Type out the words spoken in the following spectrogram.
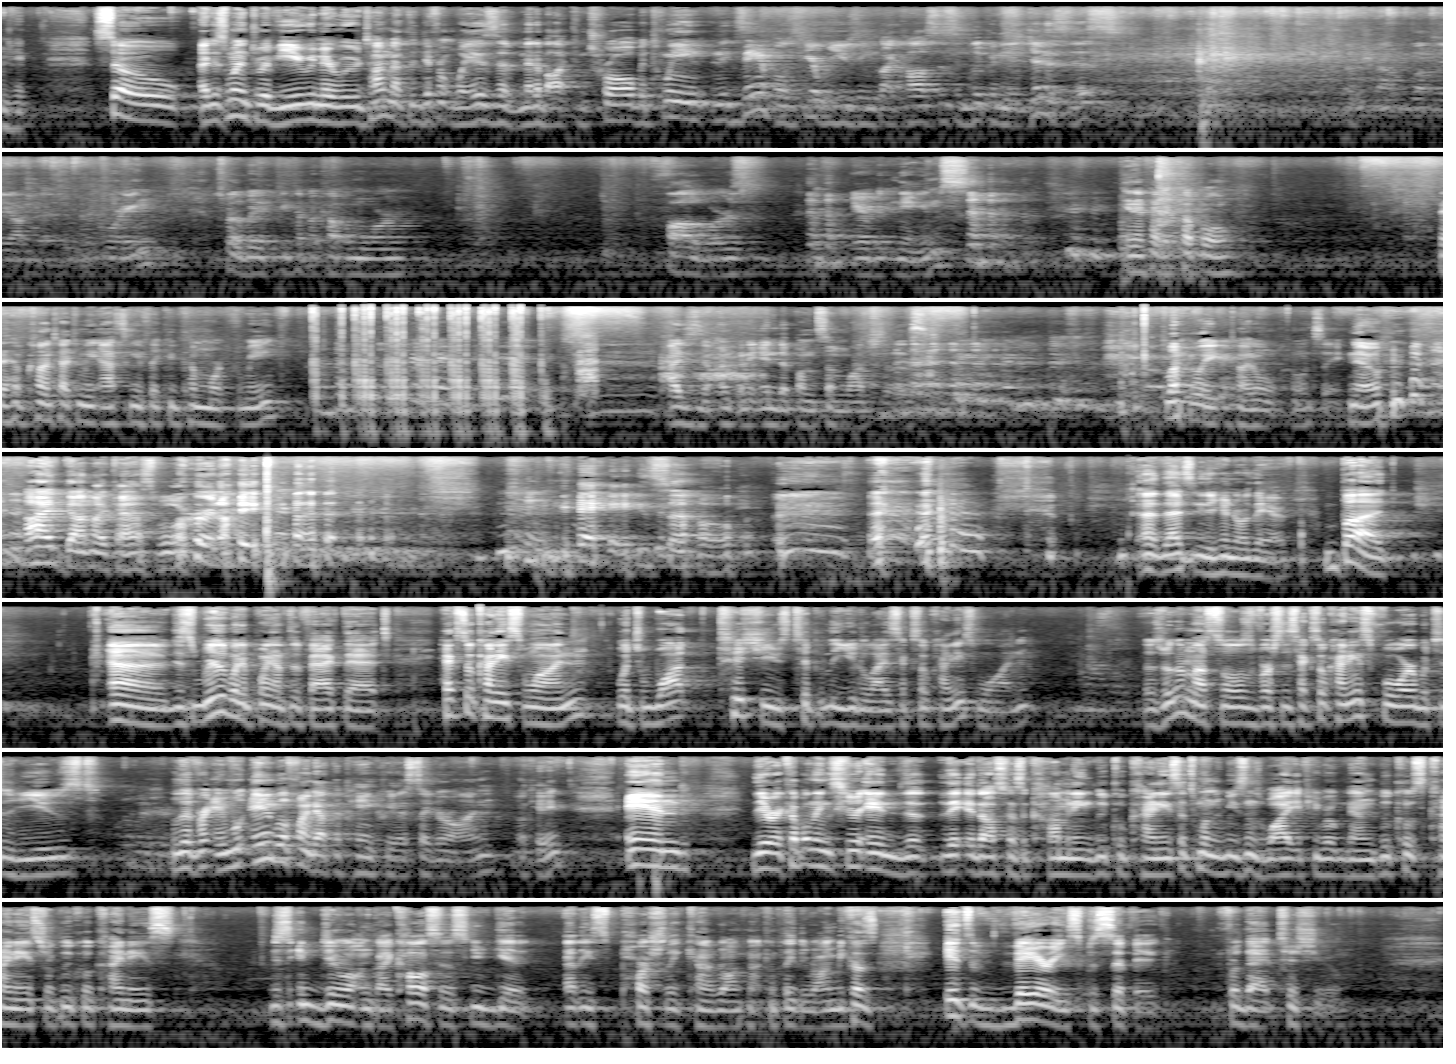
Okay. So I just wanted to review. Remember, we were talking about the different ways of metabolic control between, and examples here we're using glycolysis and gluconeogenesis. Lovely on the recording. Just by the way, I picked up a couple more followers with Arabic names. And I've had a couple that have contacted me asking if they could come work for me. I just know I'm going to end up on some watch list. Luckily, I don't. I won't say no. I've got my passport. I, okay, so uh, that's neither here nor there. But uh, just really want to point out the fact that hexokinase one, which what tissues typically utilize hexokinase one, those are the muscles versus hexokinase four, which is used liver, and we'll, and we'll find out the pancreas later on. Okay, and there are a couple things here, and the, the, it also has a common name, glucokinase. That's one of the reasons why if you wrote down glucose kinase or glucokinase, just in general on glycolysis, you'd get at least partially counted wrong, not completely wrong, because it's very specific for that tissue.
